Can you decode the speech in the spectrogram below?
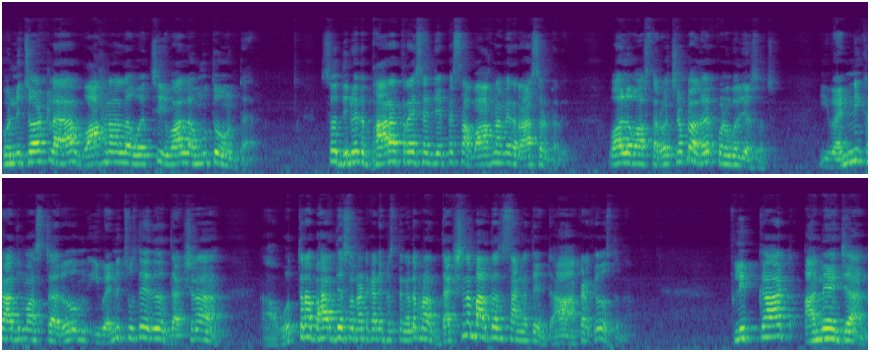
కొన్ని చోట్ల వాహనాల్లో వచ్చి వాళ్ళు అమ్ముతూ ఉంటారు. సో దీని మీద భారత్ రైస్ అని చెప్పేసి ఆ వాహనం మీద రాసి ఉంటుంది. వాళ్ళు వస్తారు వచ్చినప్పుడు వాళ్ళ దగ్గర కొనుగోలు చేసుకోవచ్చు. ఇవన్నీ కాదు మాస్టారు ఇవన్నీ చూస్తే ఏదో దక్షిణ ఉత్తర భారతదేశం ఉన్నట్టు కనిపిస్తుంది కదా మన దక్షిణ భారతదేశం సంగతి ఏంటి? అక్కడికే వస్తున్నాం. ఫ్లిప్కార్ట్ అమెజాన్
